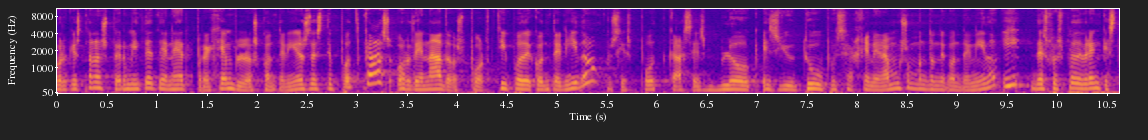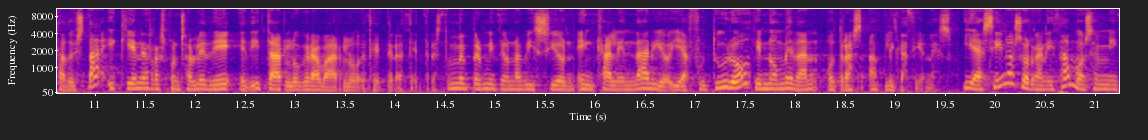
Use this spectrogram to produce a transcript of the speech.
porque esto nos permite tener, por ejemplo, los contenidos de este podcast ordenados por tipo de contenido, pues si es podcast, es blog, es YouTube, pues generamos un montón de contenido y después puede ver en qué estado está y quién es responsable de editarlo, grabarlo, etcétera, etcétera. Esto me permite una visión en calendario y a futuro que no me dan otras aplicaciones. Y así nos organizamos. En mi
